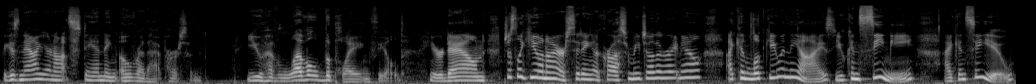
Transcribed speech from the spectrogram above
because now you're not standing over that person. You have leveled the playing field. You're down, just like you and I are sitting across from each other right now. I can look you in the eyes. You can see me. I can see you.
